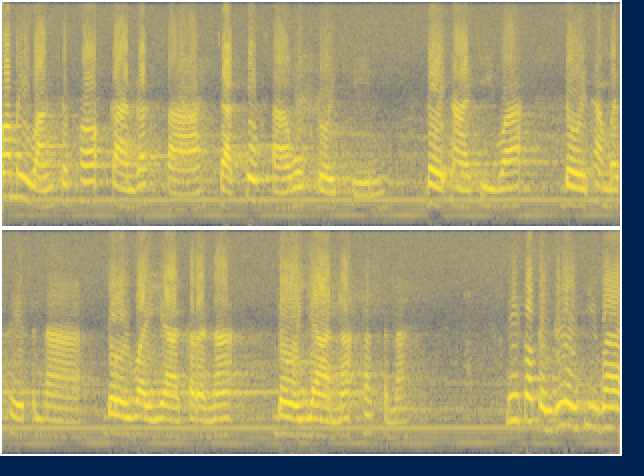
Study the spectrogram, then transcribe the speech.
ก็ไม่หวังเฉพาะการรักษาจากพวกสาวกโดยศีล โดยอาชีวะ โดยธรรมเทศนา โดยไวยากรณะ โดยญาณทัศนะ นี่ก็เป็นเรื่องที่ว่า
